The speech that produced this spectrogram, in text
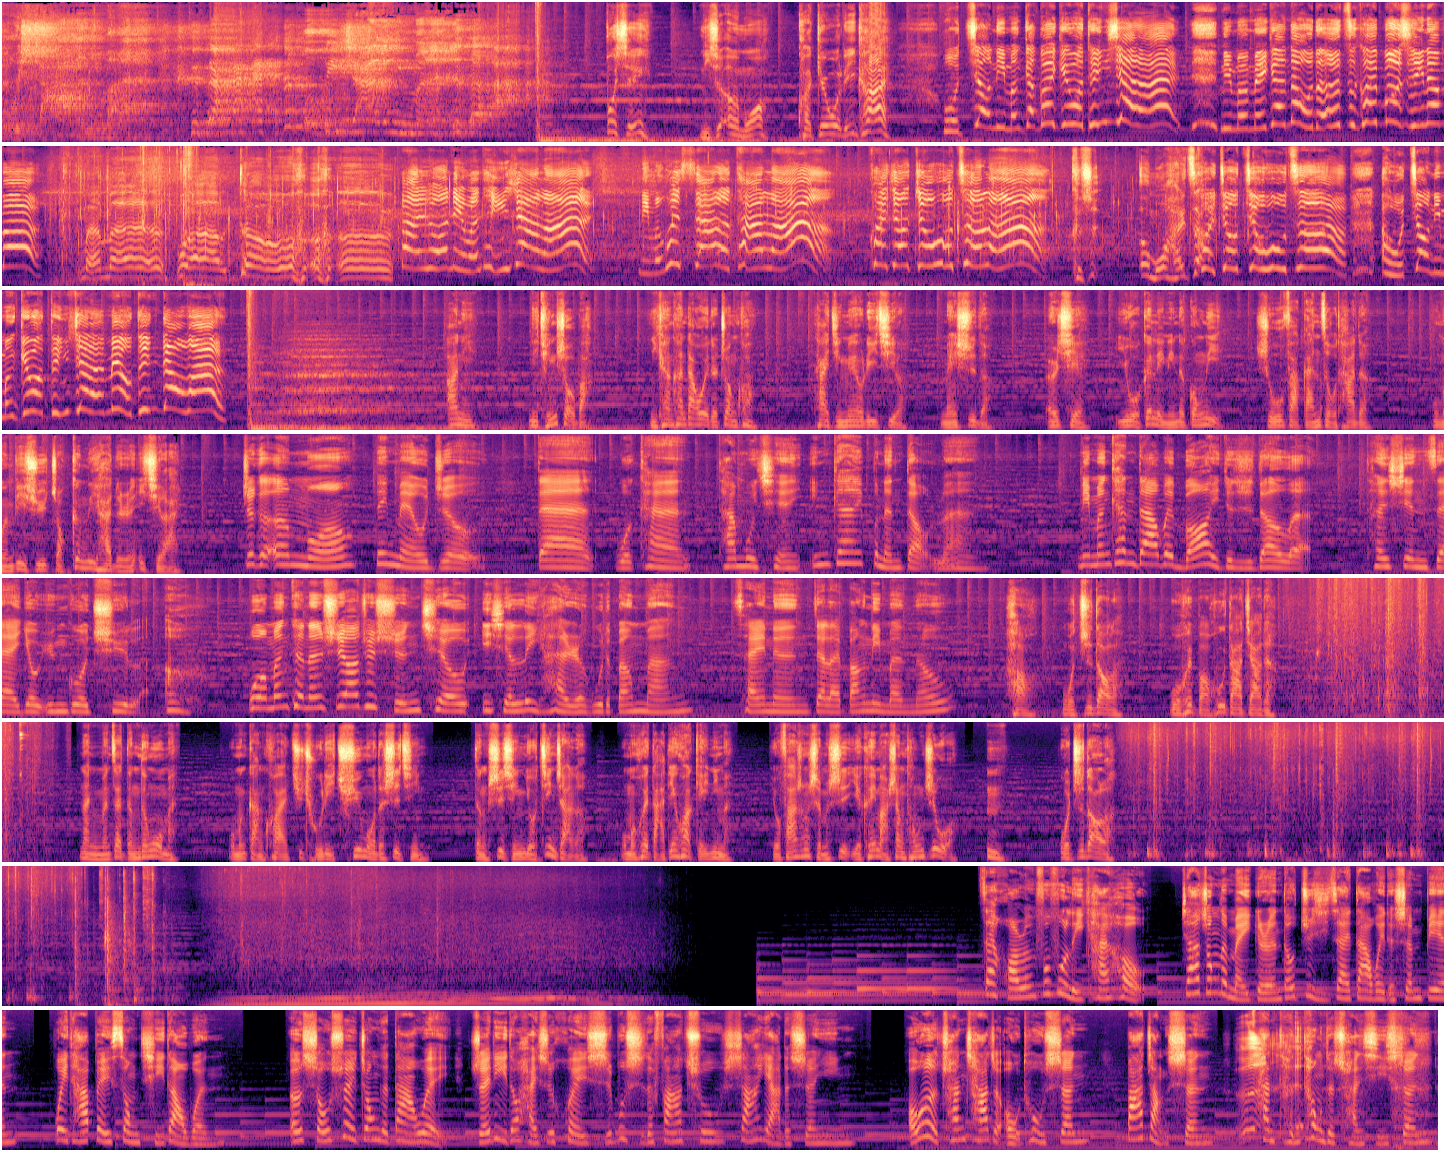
我杀了你们！我会杀了你们！不行，你是恶魔，快给我离开！我叫你们赶快给我停下来！你们没看到我的儿子快不行了吗？妈妈，我好痛。拜托你们停下来！你们会杀了他啦！可是恶魔还在。快叫救护车啊！啊！我叫你们给我停下来，没有听到吗？阿尼，你停手吧。你看看大卫的状况，他已经没有力气了，没事的。而且以我跟李玲的功力，是无法赶走他的。我们必须找更厉害的人一起来。这个恶魔并没有救，但我看他目前应该不能捣乱。你们看大卫 boy 就知道了，他现在又晕过去了。哦，我们可能需要去寻求一些厉害人物的帮忙，才能再来帮你们哦。好，我知道了，我会保护大家的。那你们再等等我们，我们赶快去处理驱魔的事情。等事情有进展了，我们会打电话给你们。有发生什么事也可以马上通知我。嗯，我知道了。华伦夫妇离开后，家中的每一个人都聚集在大卫的身边，为他背诵祈祷文。而熟睡中的大卫，嘴里都还是会时不时的发出沙哑的声音，偶尔穿插着呕吐声、巴掌声和疼痛的喘息声。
